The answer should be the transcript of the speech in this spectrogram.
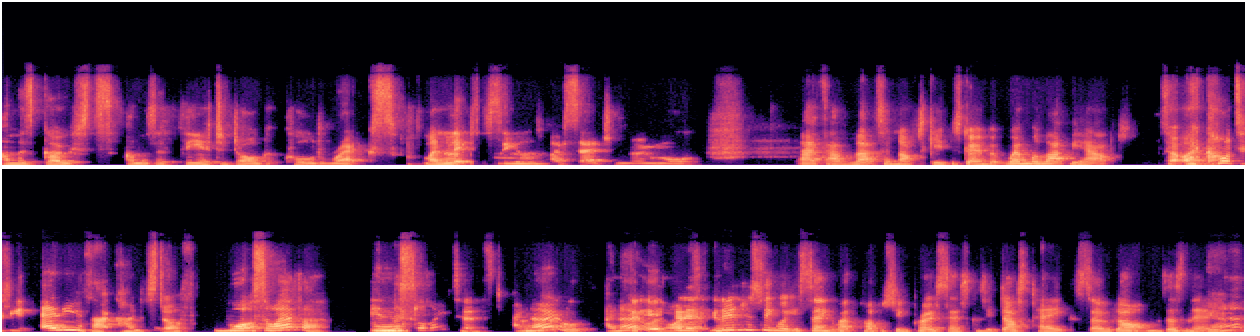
and there's ghosts, and there's a theatre dog called Rex. My lips are sealed. I said no more. That's that's enough to keep us going. But when will that be out? So I can't tell you any of that kind of stuff whatsoever in the slightest. I know, I know. But, but it's interesting what you're saying about the publishing process because it does take so long, doesn't it? Yeah.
